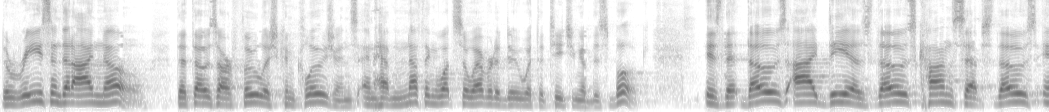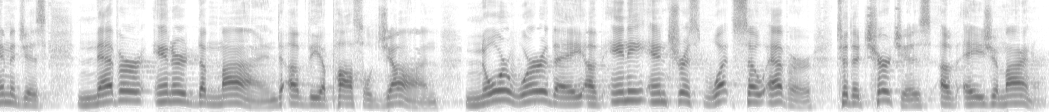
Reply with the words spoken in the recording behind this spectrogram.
The reason that I know that those are foolish conclusions and have nothing whatsoever to do with the teaching of this book is that those ideas, those concepts, those images never entered the mind of the Apostle John, nor were they of any interest whatsoever to the churches of Asia Minor.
